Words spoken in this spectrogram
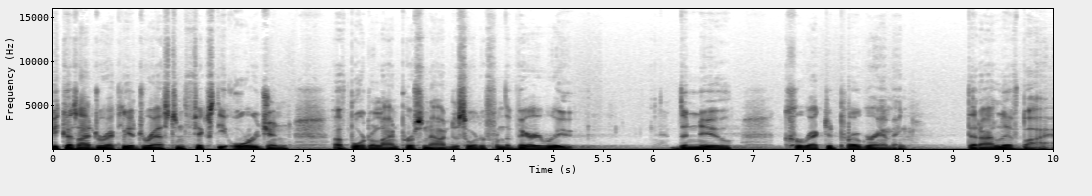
Because I directly addressed and fixed the origin of borderline personality disorder from the very root, the new corrected programming that I live by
